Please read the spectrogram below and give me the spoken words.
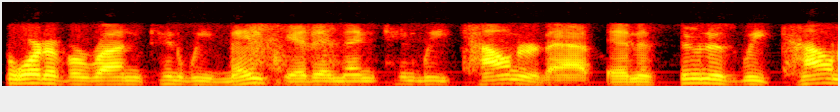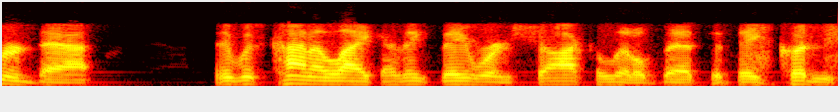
sort of a run can we make it, and then can we counter that? And as soon as we countered that, it was kind of like I think they were in shock a little bit that they couldn't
